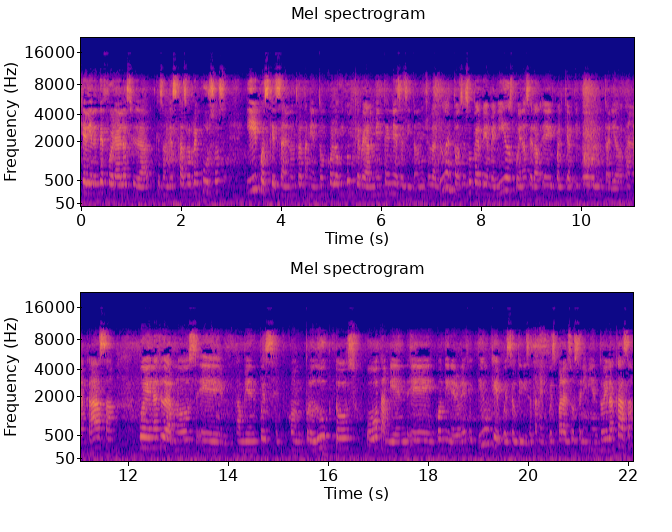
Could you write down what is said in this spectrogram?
que vienen de fuera de la ciudad, que son de escasos recursos y pues que están en un tratamiento oncológico y que realmente necesitan mucho la ayuda. Entonces, súper bienvenidos, pueden hacer eh, cualquier tipo de voluntariado acá en la casa, pueden ayudarnos eh, también pues con productos o también eh, con dinero en efectivo que pues se utiliza también pues para el sostenimiento de la casa,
